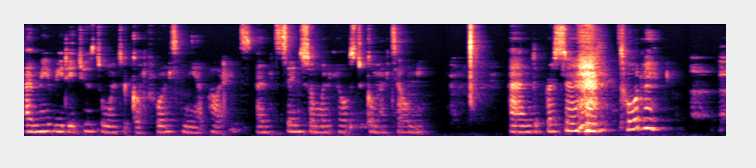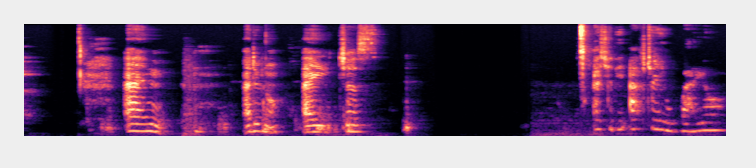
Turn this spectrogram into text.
and maybe they just don't want to confront me about it and send someone else to come and tell me. And the person told me, and I don't know. I just actually after a while,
